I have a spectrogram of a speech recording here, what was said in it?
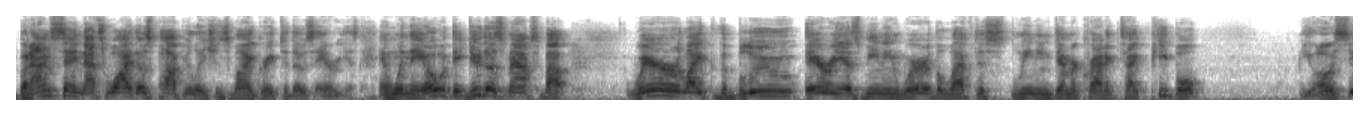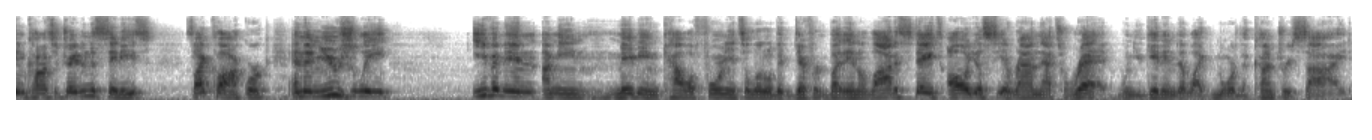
but I'm saying that's why those populations migrate to those areas. And when they oh they do those maps about where are like the blue areas, meaning where are the leftist leaning democratic type people, you always see them concentrated in the cities. It's like clockwork. And then usually even in I mean, maybe in California it's a little bit different, but in a lot of states, all you'll see around that's red when you get into like more the countryside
